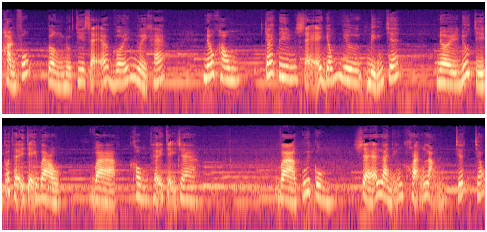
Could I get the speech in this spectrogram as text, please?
Hạnh phúc cần được chia sẻ với người khác nếu không, trái tim sẽ giống như biển chết. Nơi nước chỉ có thể chảy vào và không thể chảy ra. Và cuối cùng sẽ là những khoảng lặng chết chóc.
